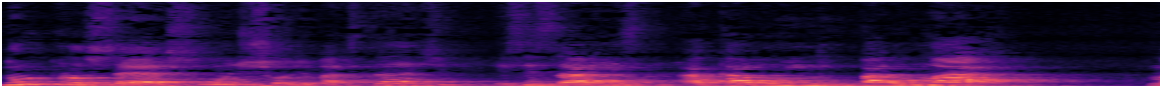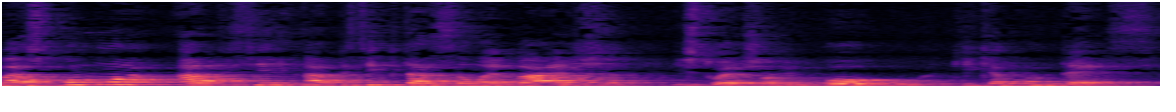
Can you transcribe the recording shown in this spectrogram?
Num processo onde chove bastante, esses sais acabam indo para o mar. Mas como a, a, a precipitação é baixa, isto é, chove pouco, o que, que acontece?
